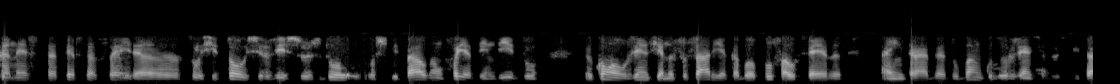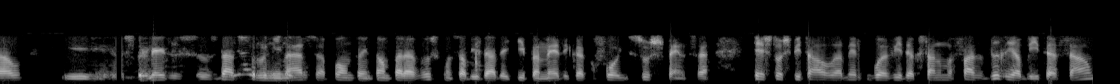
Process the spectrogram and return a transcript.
que nesta terça-feira solicitou os serviços do hospital, não foi atendido com a urgência necessária e acabou por falecer a entrada do banco de urgência do hospital e os primeiros os dados preliminares apontam então para a responsabilidade da equipa médica que foi suspensa. Este hospital Américo Boa Vida, que está numa fase de reabilitação,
